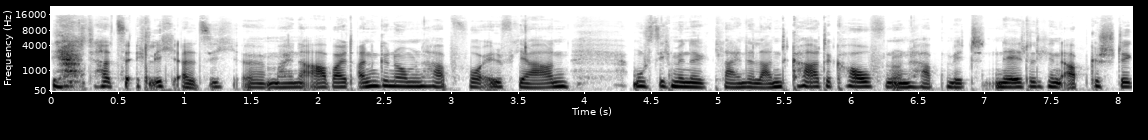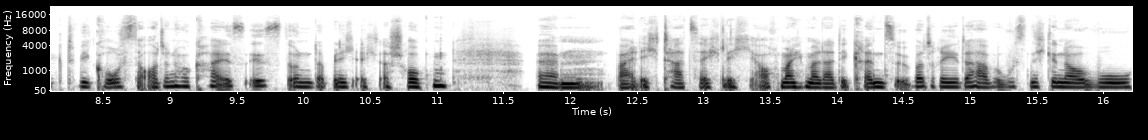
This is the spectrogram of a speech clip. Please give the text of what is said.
Ja, tatsächlich, als ich äh, meine Arbeit angenommen habe vor elf Jahren, musste ich mir eine kleine Landkarte kaufen und habe mit Nädelchen abgesteckt, wie groß der Ortenaukreis ist. Und da bin ich echt erschrocken, ähm, weil ich tatsächlich auch manchmal da die Grenze überdreht habe, wusste nicht genau, wo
